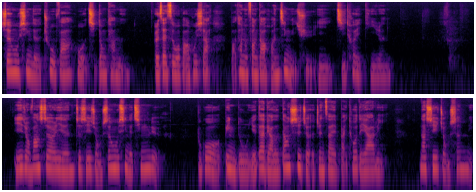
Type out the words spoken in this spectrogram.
生物性的触发或启动它们，而在自我保护下，把它们放到环境里去，以击退敌人。以一种方式而言，这是一种生物性的侵略。不过，病毒也代表了当事者正在摆脱的压力，那是一种声明。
